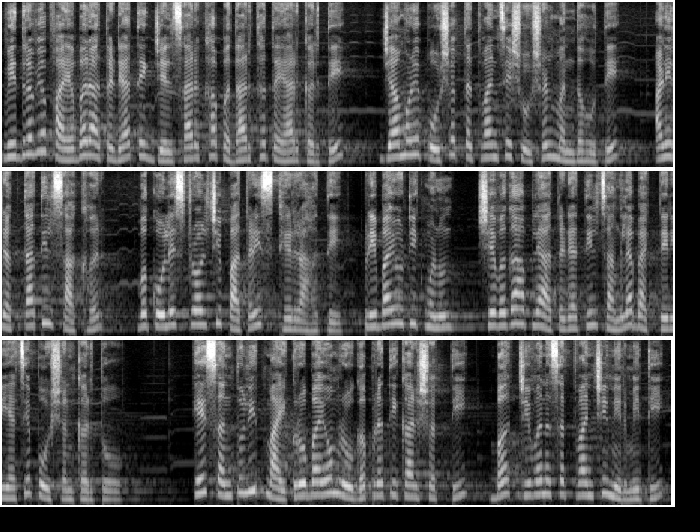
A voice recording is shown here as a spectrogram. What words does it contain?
विद्रव्य फायबर आतड्यात एक जेलसारखा पदार्थ तयार करते ज्यामुळे पोषक तत्वांचे शोषण मंद होते आणि रक्तातील साखर व कोलेस्ट्रॉलची पातळी स्थिर राहते. प्रिबायोटिक म्हणून शेवगा आपल्या आतड्यातील चांगल्या बॅक्टेरियाचे पोषण करतो. हे संतुलित मायक्रोबायोम रोगप्रतिकारशक्ती ब जीवनसत्वांची निर्मिती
